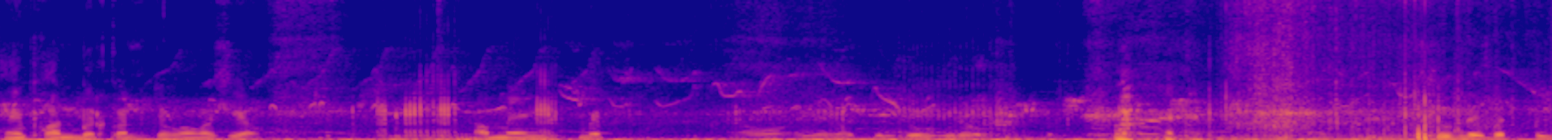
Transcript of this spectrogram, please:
ให้พรเบิดก่อนเจ้าของก็เชี่ยว เอาแมงแบบเอาอะไรก็เป็นช่วงที่เราซุ่มเลยเบิดปี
